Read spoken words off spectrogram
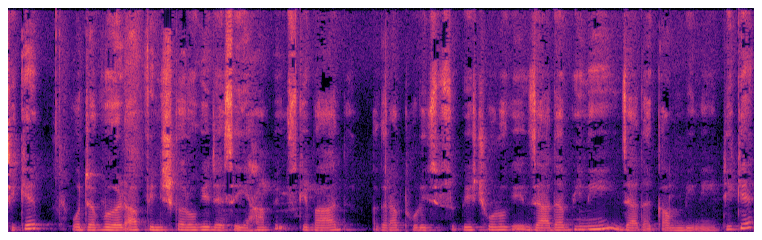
ठीक है? और जब वर्ड आप फिनिश करोगे, जैसे यहाँ पे, उसके बाद अगर आप थोड़ी सी स्पेस छोड़ोगे, ज़्यादा भी नहीं, ज़्यादा कम भी नहीं, ठीक है?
